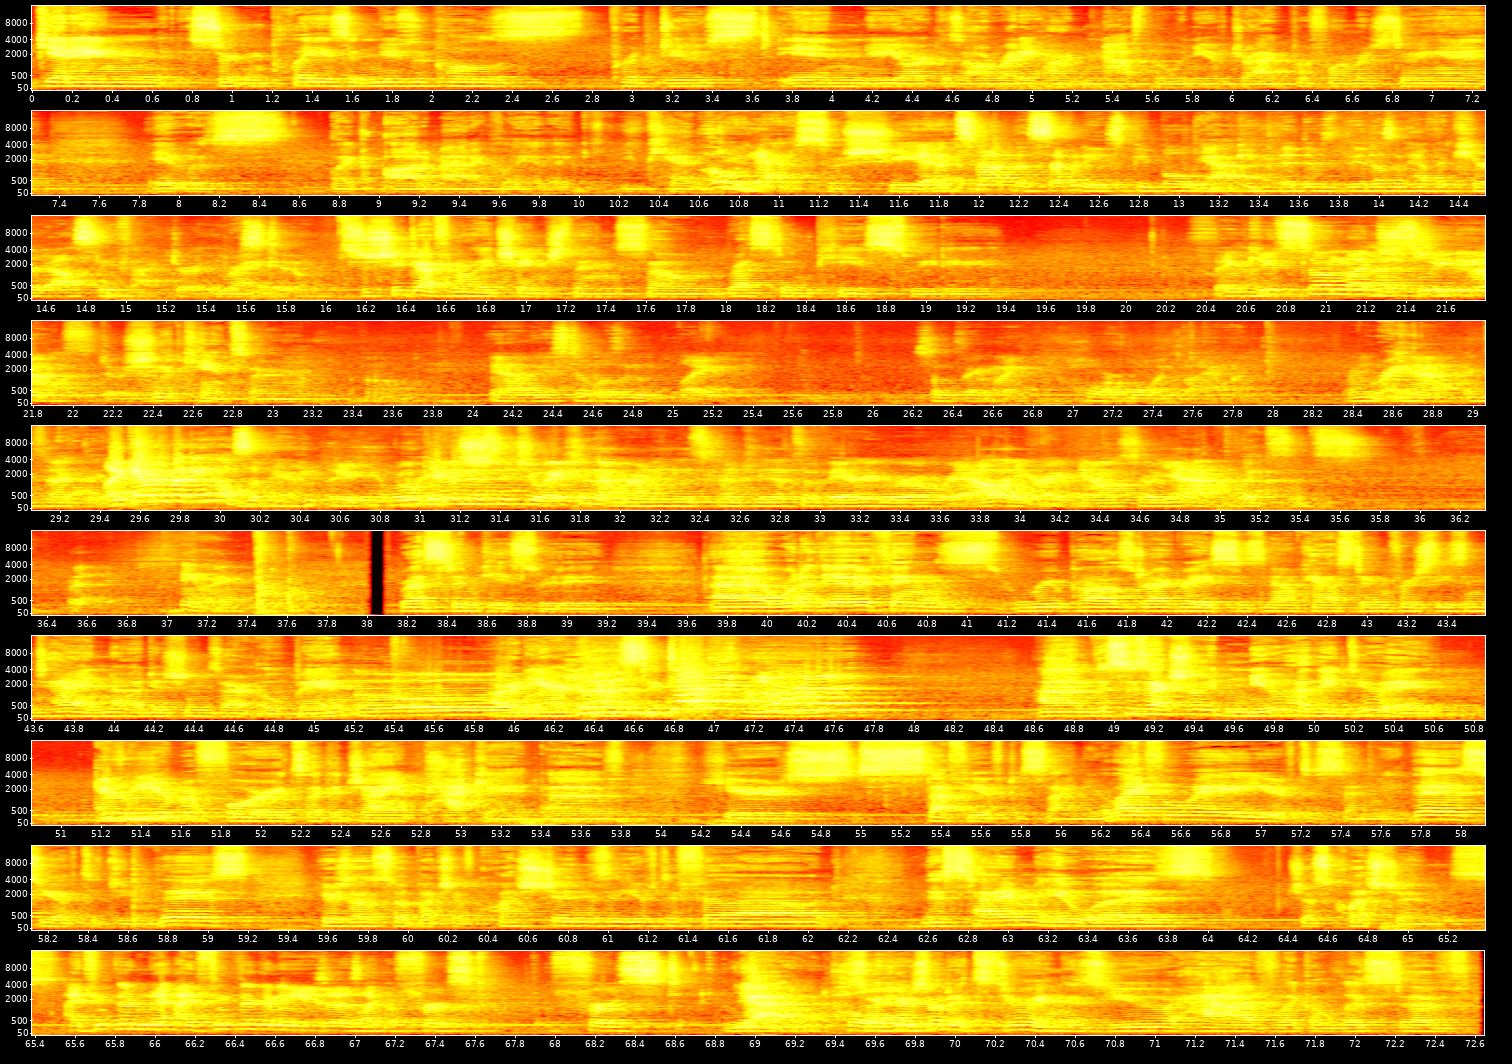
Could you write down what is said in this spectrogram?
getting certain plays and musicals produced in New York is already hard enough, but when you have drag performers doing it, it was like automatically like you can't Oh, do yeah. this. So she Yeah, it's not the '70s. People, Yeah. peop- it, does- it doesn't have the curiosity factor it used right. to. So she definitely changed things. So rest in peace, sweetie. Thank you so much, How did sweetie. she pass? Do we She had cancer. Yeah, at least it wasn't like something like horrible and violent, Right. Yeah, exactly. like everybody else apparently. Yeah, well, given the situation that we're in in this country, that's a very real reality right now. So yeah, that's it's. But anyway, Rest in peace, sweetie. Uh, one of the other things, RuPaul's Drag Race is now casting for season 10. Auditions are open. oh, Already are Who's casting. done it yet? Um, this is actually new how they do it. Every year before, it's like a giant packet of here's stuff you have to sign your life away, you have to send me this, you have to do this. Here's also a bunch of questions that you have to fill out. This time it was just questions. I think they're. I think they're gonna use it as like a first, first. Yeah. pull. So here's what it's doing is you have like a list of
